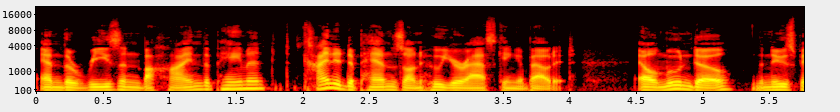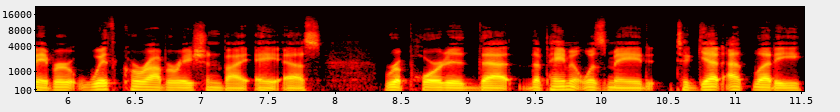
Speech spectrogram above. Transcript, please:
And the reason behind the payment kind of depends on who you're asking about it. El Mundo, the newspaper, with corroboration by AS, reported that the payment was made to get Atleti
